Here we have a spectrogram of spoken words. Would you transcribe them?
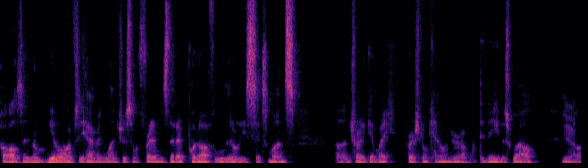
calls, and I'm you know obviously having lunch with some friends that I put off literally six months, uh, and try to get my personal calendar up to date as well. Yeah, uh,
